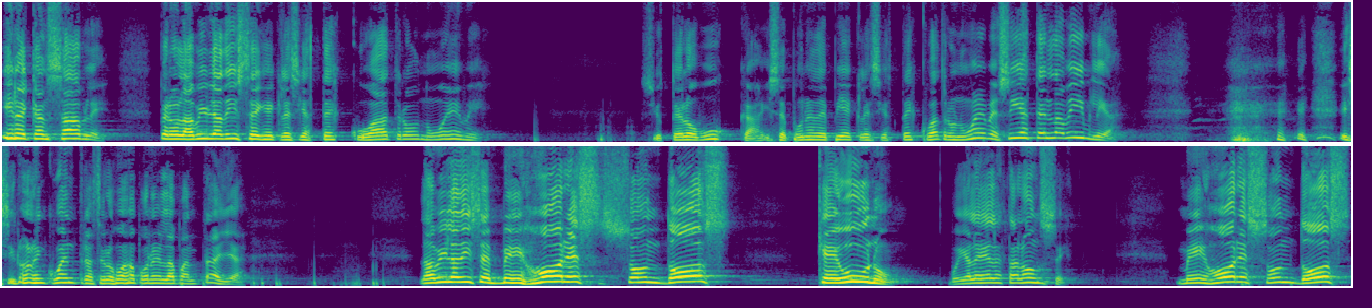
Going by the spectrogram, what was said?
inalcanzable. Pero la Biblia dice en Eclesiastés 4, 9. Si usted lo busca y se pone de pie, Eclesiastés 4.9, sí está en la Biblia. y si no lo encuentra, se lo van a poner en la pantalla. La Biblia dice, mejores son dos que uno. Voy a leer hasta el 11. Mejores son dos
